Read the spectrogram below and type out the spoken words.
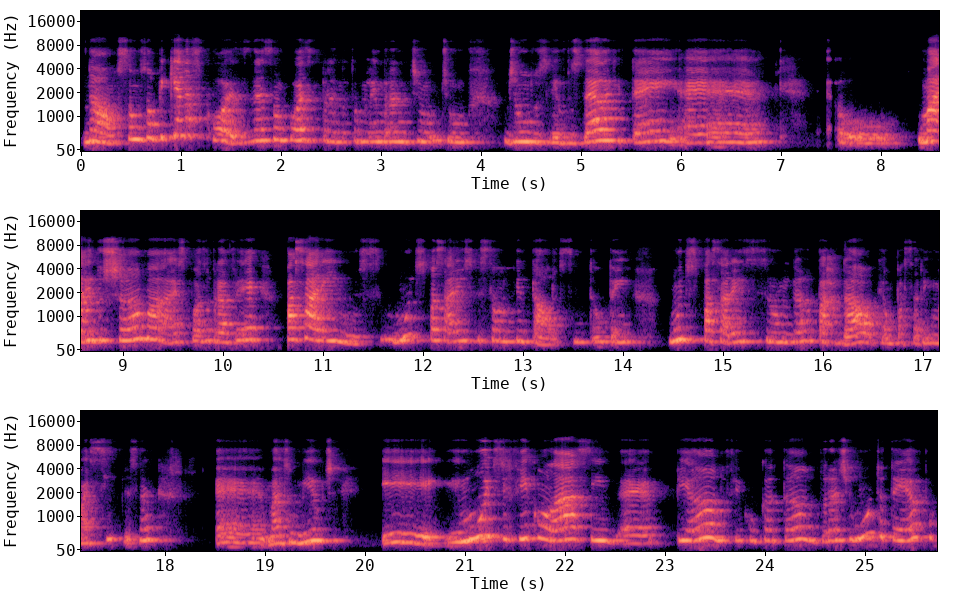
Não, são, são pequenas coisas, né? São coisas, por exemplo, estou me lembrando de um, de, um, de um dos livros dela que tem. É, o marido chama a esposa para ver passarinhos, muitos passarinhos que estão no quintal. Assim, então, tem muitos passarinhos, se não me engano, pardal, que é um passarinho mais simples, né? É, mais humilde. E, e, muitos ficam lá, assim, é, piando, ficam cantando durante muito tempo,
